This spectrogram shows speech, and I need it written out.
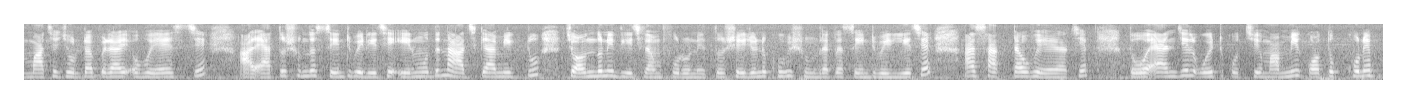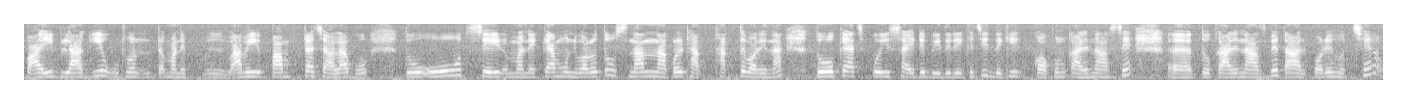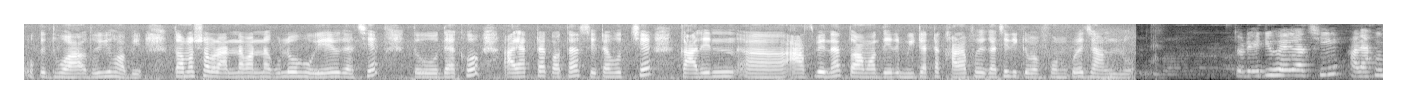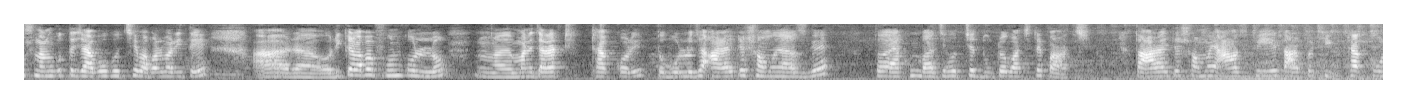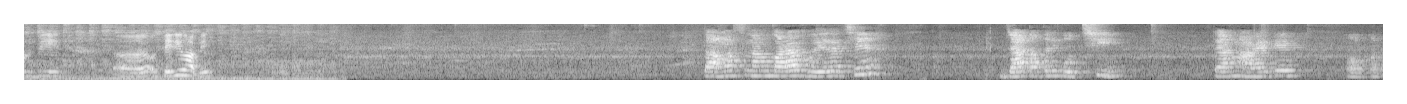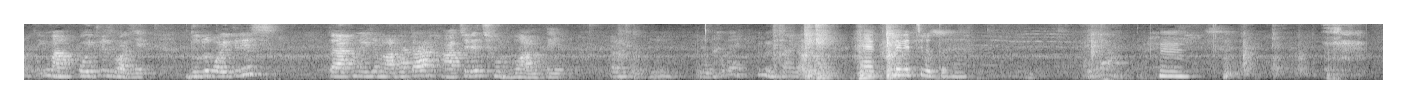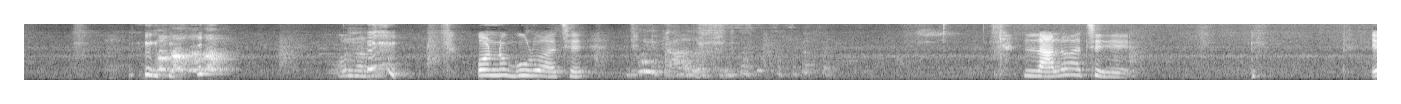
মাছের ঝোলটা প্রায় হয়ে এসছে। আর এত সুন্দর সেন্ট বেরিয়েছে। এর মধ্যে না আজকে আমি একটু চন্দনে দিয়েছিলাম ফোড়নে। তো সেই জন্য খুবই সুন্দর একটা সেন্ট বেরিয়েছে। আর শাকটাও হয়ে গেছে। তো অ্যাঞ্জেল ওয়েট করছে। মাম্মি কতক্ষণে পাইপ লাগিয়ে উঠোনটা মানে আমি পাম্পটা চালাবো। তো ও সে মানে কেমন বলো তো, স্নান না করে থাক, থাকতে পারে না। তো ওকে আজকে ওই সাইডে বেঁধে রেখেছি, দেখি কখন কারেন্ট আসে। তো কারেন্ট আসবে, তারপরে হচ্ছে ওকে ধোয়া, ধুই হবে। তো আমার সব রান্না বান্নাগুলো হয়ে গেছে। তো দেখো আর একটা কথা, সেটা হচ্ছে কারেন্ট আসবে না, তো আমাদের মিটারটা খারাপ হয়ে গেছে রিকেবা ফোন করে জানলো। তো রেডি হয়ে গেছি। আর এখন স্নান করতে যাব হচ্ছে বাবার বাড়িতে। আর রিকার বাবা ফোন করল মানে যারা ঠিকঠাক করে, তো বলল যে আড়াইটার সময় আসবে। তো এখন বাজে হচ্ছে দুটো বাজতে পাঁচ। তো আড়াইটার সময় আসবে, তারপর ঠিকঠাক করবে দেরি হবে। তো আমার স্নান করা হয়ে গেছে। যা তাড়াতাড়ি করছি। তো এখন আড়াইটে পঁয়ত্রিশ বাজে দুটো পঁয়ত্রিশ, তো এখন এই যে মাথাটা আঁচড়ে ছুটবো আনতে। হ্যাঁ খুলে গেছিল তো হ্যাঁ। হুম। অন্য গুঁড়ো আছে। লালও আছে।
